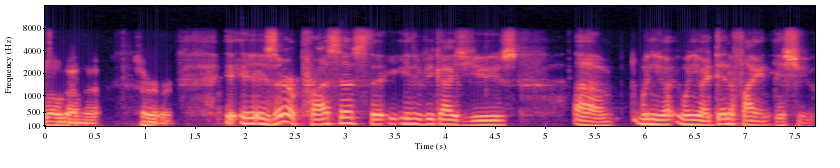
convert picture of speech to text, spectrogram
load on the server. Is there a process that either of you guys use um, when you when you identify an issue?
